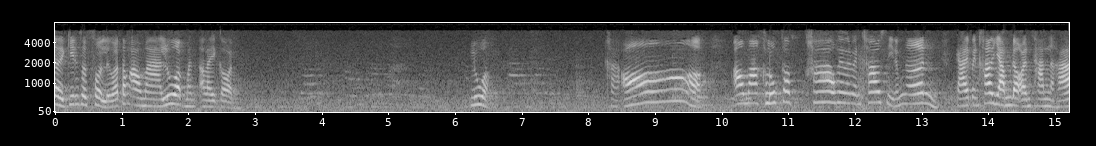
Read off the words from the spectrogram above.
เอ่ยกินสดๆ หรือว่าต้องเอามาลวกมันอะไรก่อน ลวก ค่ะอ๋อเอามาคลุกกับข้าวให้มันเป็นข้าวสีน้ำเงิน กลายเป็นข้าวยำดอกอัญชันเหรอคะ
